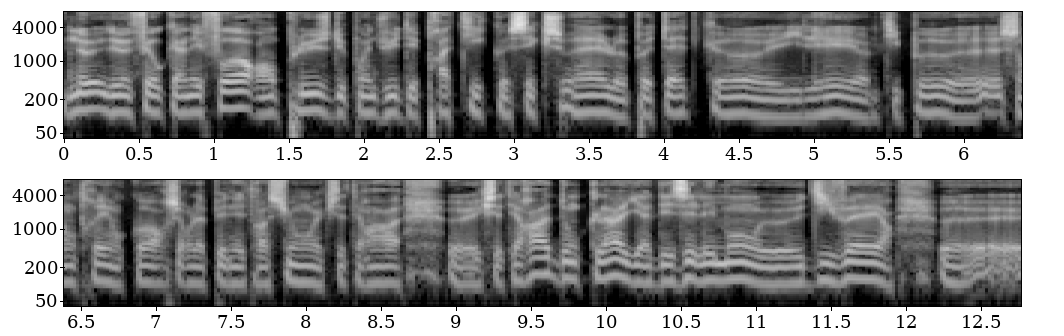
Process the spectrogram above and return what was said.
Ne, ne, fait aucun effort. En plus, du point de vue des pratiques sexuelles, peut-être qu'il est un petit peu euh, centré encore sur la pénétration, etc., etc. Donc là, il y a des éléments divers. Euh,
